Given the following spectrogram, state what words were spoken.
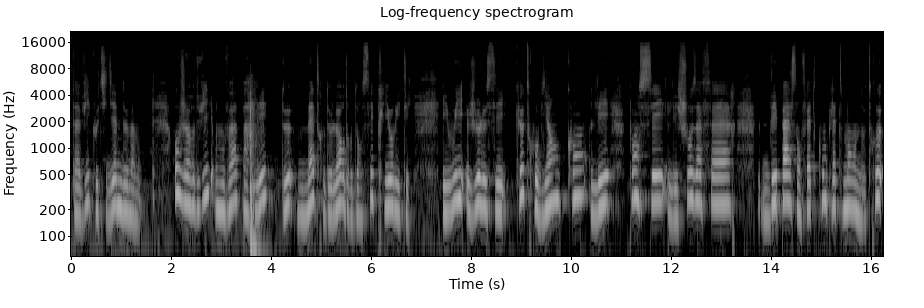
ta vie quotidienne de maman. Aujourd'hui, on va parler de mettre de l'ordre dans ses priorités. Et oui, je le sais que trop bien quand les pensées, les choses à faire dépassent en fait complètement notre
